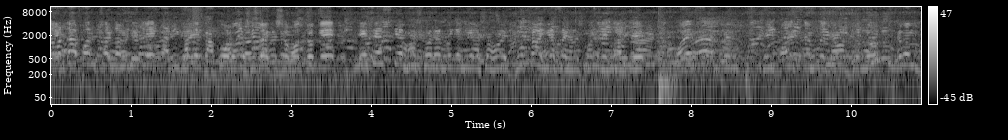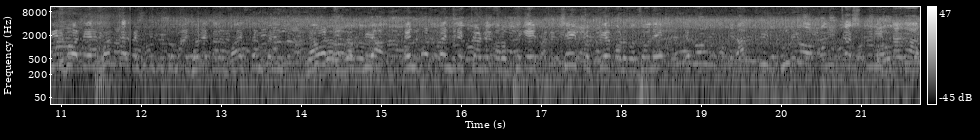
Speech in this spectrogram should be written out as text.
নটা হাসপাতাল থেকে নিয়ে আসা হয় জোকা ইএসআই হাসপাতালে নেওয়ার জন্য এবং দীর্ঘ দেড় সময় ধরে তার ভয়েস স্যাম্পেল নেওয়ার যে প্রক্রিয়া এনফোর্সমেন্ট তরফ থেকে সেই প্রক্রিয়া পর্ব চলে এবং রাত্রি দুটো পঞ্চাশ মিনিট নাগাদ,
